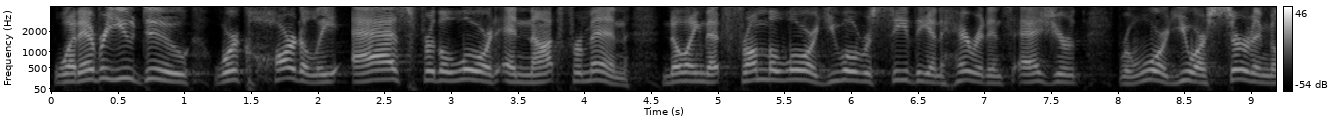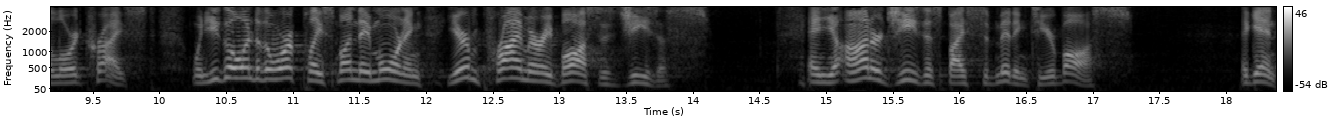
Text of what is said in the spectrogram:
"Whatever you do, work heartily as for the Lord and not for men, knowing that from the Lord you will receive the inheritance as your reward. You are serving the Lord Christ." When you go into the workplace Monday morning, your primary boss is Jesus. And you honor Jesus by submitting to your boss. Again,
